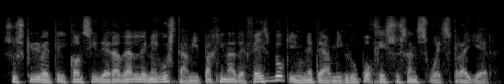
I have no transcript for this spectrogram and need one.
suscríbete y considera darle me gusta a mi página de Facebook y únete a mi grupo Jesús Answers Prayer.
